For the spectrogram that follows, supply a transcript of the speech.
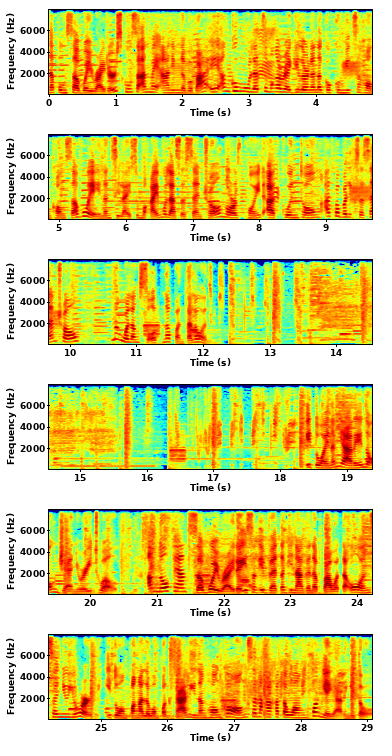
na pong subway riders kung saan may anim na babae ang gumulat sa mga regular na nagko-commute sa Hong Kong subway nang sila ay sumakay mula sa Central, North Point at Kwun Tong at pabalik sa Central nang walang suot na pantalon. Ito ay nangyari noong January 12. Ang No Pants Subway Ride ay isang event na ginaganap bawat taon sa New York. Ito ang pangalawang pagsali ng Hong Kong sa nakakatawang pangyayaring ito.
